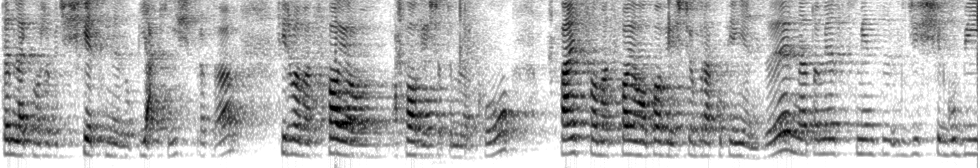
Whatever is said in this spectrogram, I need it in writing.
ten lek może być świetny lub jakiś, prawda? Firma ma swoją opowieść o tym leku, państwo ma swoją opowieść o braku pieniędzy, natomiast między, gdzieś się gubi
